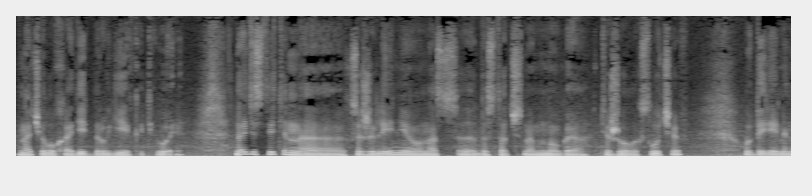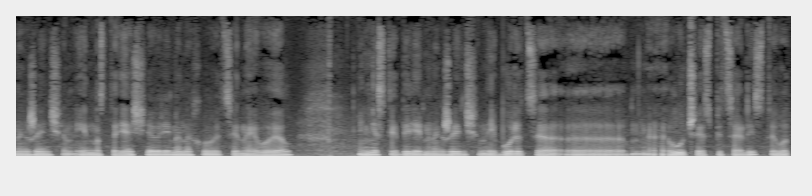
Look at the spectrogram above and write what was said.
начал уходить в другие категории. Да, действительно, к сожалению, у нас э, достаточно много тяжелых случаев у беременных женщин, и в настоящее время находится, и на ИВЛ несколько беременных женщин, и борются э, лучшие специалисты. Вот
